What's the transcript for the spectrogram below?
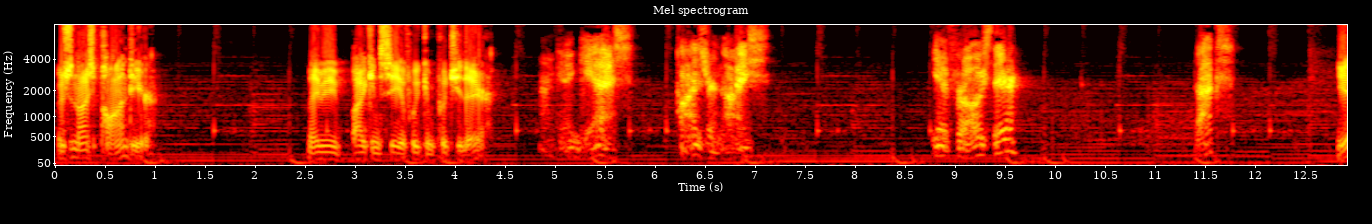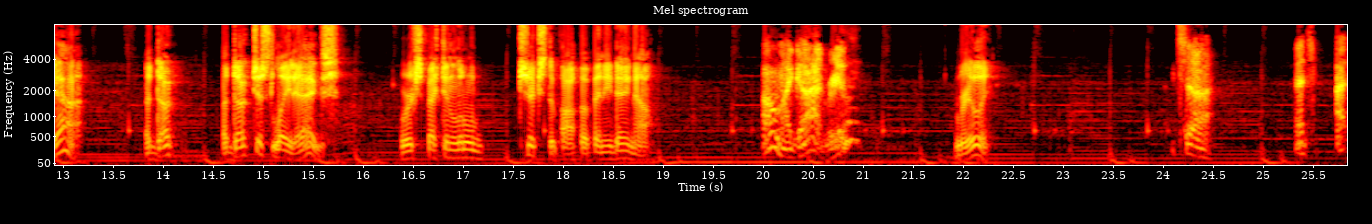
There's a nice pond here. Maybe I can see if we can put you there. I guess. Ponds are nice. You have frogs there? Ducks? Yeah, a duck. A duck just laid eggs. We're expecting little chicks to pop up any day now. Oh my god, really? Really? It's, uh. That's. I,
